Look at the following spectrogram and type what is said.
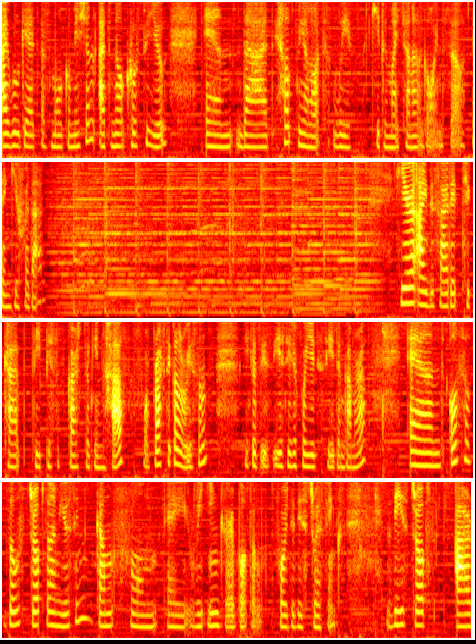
I will get a small commission at no cost to you and that helps me a lot with keeping my channel going so thank you for that. Here I decided to cut the piece of cardstock in half for practical reasons because it's easier for you to see it on camera and also those drops that I'm using come from a re-inker bottle for the distress inks. These drops are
